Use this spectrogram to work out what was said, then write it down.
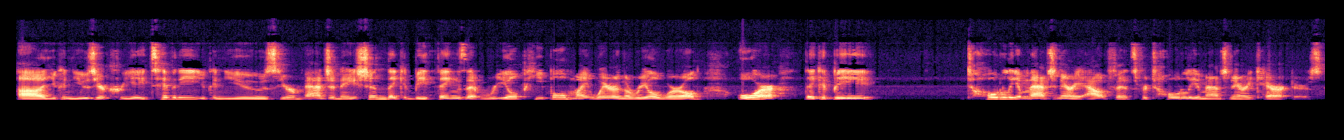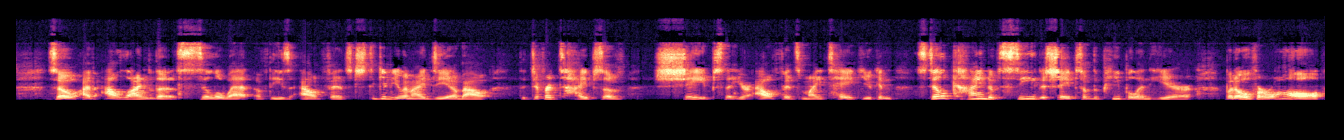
Uh, you can use your creativity, you can use your imagination. They could be things that real people might wear in the real world, or they could be totally imaginary outfits for totally imaginary characters. So I've outlined the silhouette of these outfits just to give you an idea about the different types of shapes that your outfits might take. You can still kind of see the shapes of the people in here, but overall,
